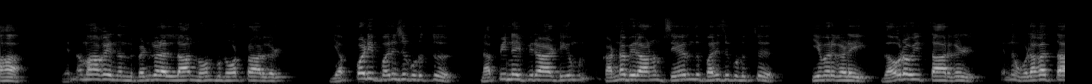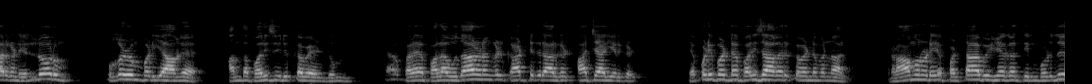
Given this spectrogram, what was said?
ஆஹா என்னமாக இந்த பெண்கள் எல்லாம் நோன்பு நோற்றார்கள்? எப்படி பரிசு கொடுத்து நப்பினை பிராட்டியும் கண்ணபிரானும் சேர்ந்து பரிசு கொடுத்து இவர்களை கௌரவித்தார்கள் என்று உலகத்தார்கள் எல்லோரும் புகழும்படியாக அந்த பரிசு இருக்க வேண்டும். பல பல உதாரணங்கள் காட்டுகிறார்கள் ஆச்சாரியர்கள். எப்படிப்பட்ட பரிசாக இருக்க வேண்டுமென்றால் ராமனுடைய பட்டாபிஷேகத்தின் பொழுது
